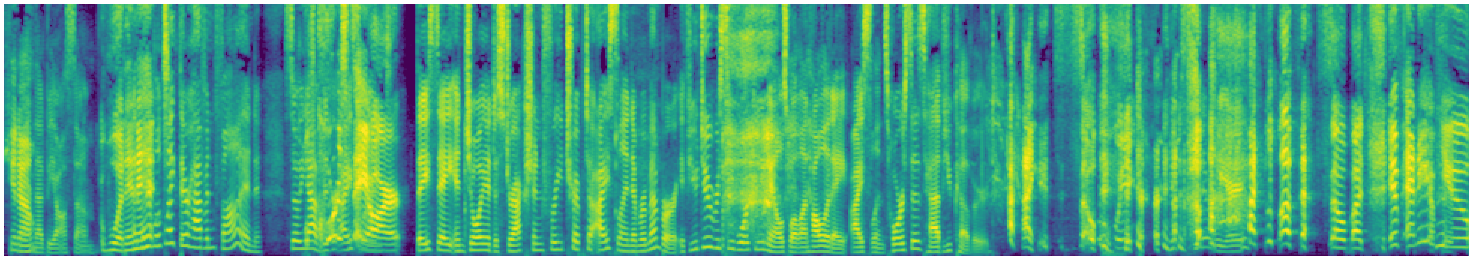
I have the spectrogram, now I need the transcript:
You know, Man, that'd be awesome. wouldn't And it? they look like they're having fun. So yeah, of visit course they are. They say enjoy a distraction-free trip to Iceland, and remember, if you do receive work emails while on holiday, Iceland's horses have you covered. it's so weird. Isn't it weird? I love that so much. If any of you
